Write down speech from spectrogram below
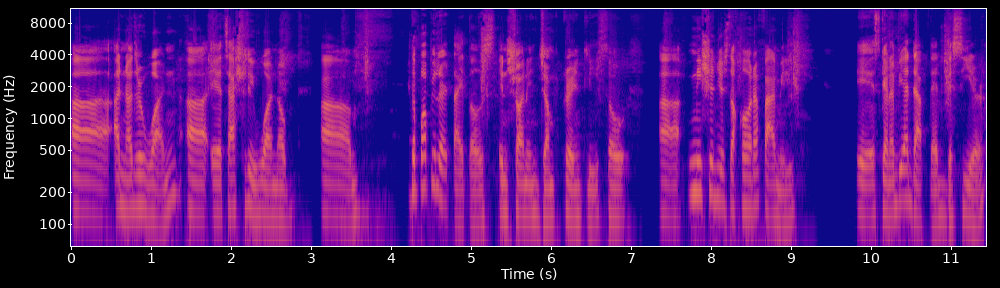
Uh, another one. Uh, it's actually one of um, the popular titles in Shonen Jump currently. So, uh, Mission Yozakura Family is gonna be adapted this year.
